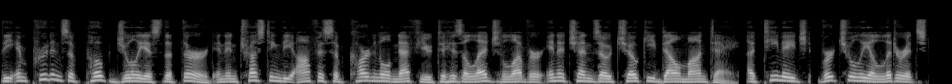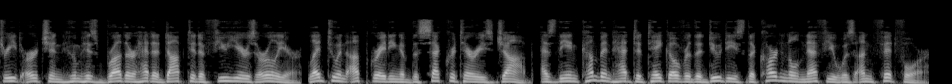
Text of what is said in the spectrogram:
The imprudence of Pope Julius III in entrusting the office of cardinal nephew to his alleged lover Innocenzo Ciocchi del Monte, a teenaged, virtually illiterate street urchin whom his brother had adopted a few years earlier, led to an upgrading of the secretary's job, as the incumbent had to take over the duties the cardinal nephew was unfit for.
